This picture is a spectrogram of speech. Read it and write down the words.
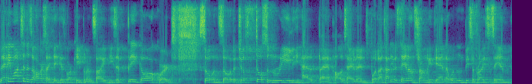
Lecky Watson is a horse I think is worth keeping on side. He's a big, awkward so and so that just doesn't really help uh, Paul Townend. But I thought he was staying on strongly at the end. I wouldn't be surprised to see him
